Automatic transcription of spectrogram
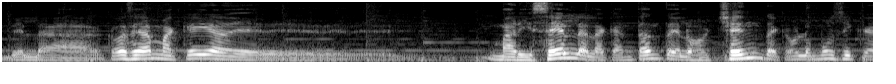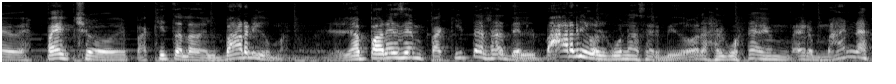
de la ¿cómo se llama aquella de, Marisela, la cantante de los 80, que la música de despecho, de Paquita la del barrio, mano. Ya parecen Paquitas las del barrio, algunas servidoras, algunas hermanas,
